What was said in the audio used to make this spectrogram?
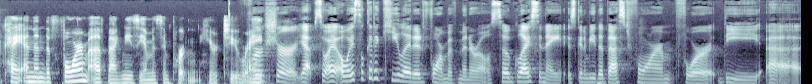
Okay, and then the form of magnesium is important here too, right? For sure. Yep. So I always look at a chelated form of minerals. So glycinate is going to be the best form for the uh,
